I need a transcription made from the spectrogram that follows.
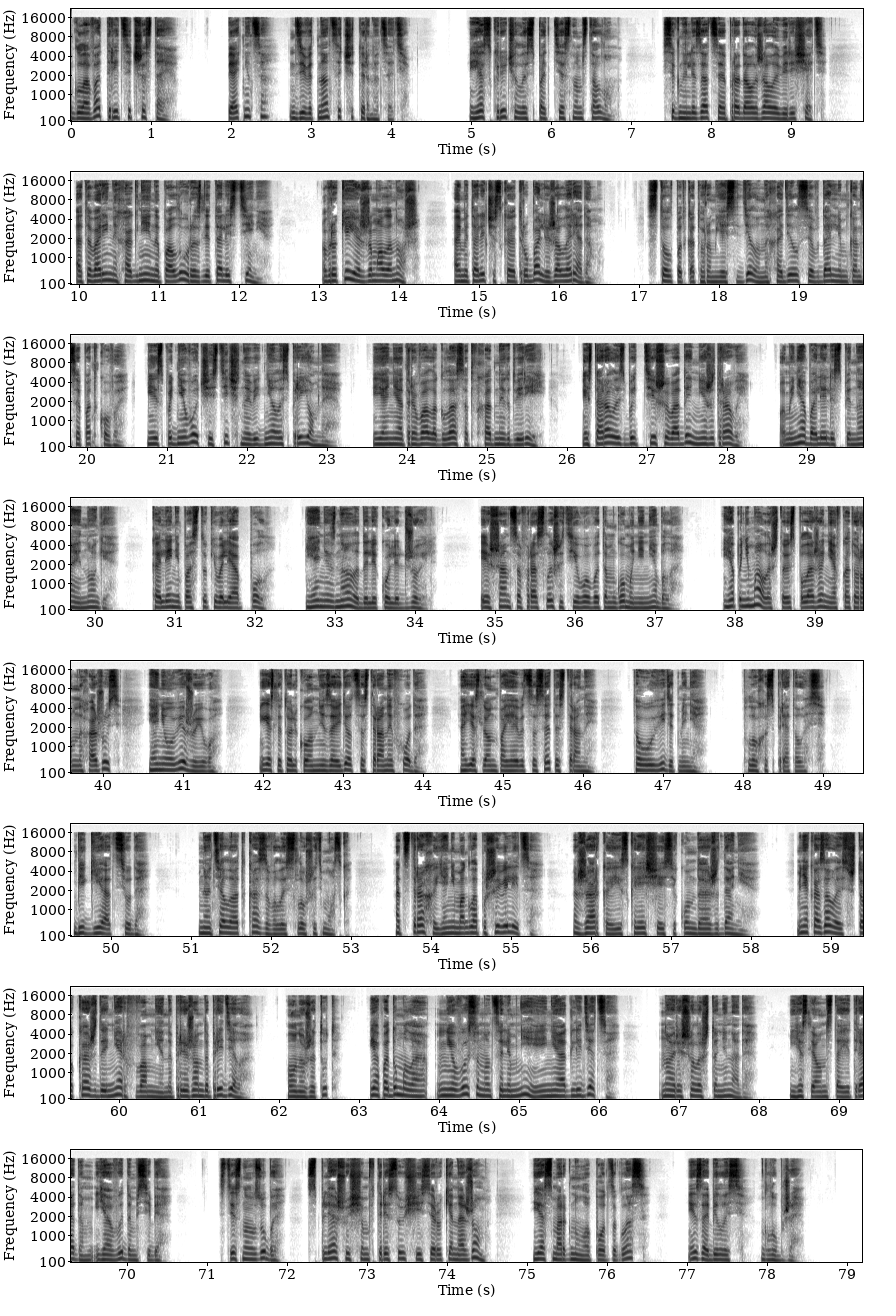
Глава 36. Пятница, 19.14. Я скрючилась под тесным столом. Сигнализация продолжала верещать. От аварийных огней на полу разлетались тени. В руке я сжимала нож, а металлическая труба лежала рядом. Стол, под которым я сидела, находился в дальнем конце подковы, и из-под него частично виднелась приемная. Я не отрывала глаз от входных дверей и старалась быть тише воды ниже травы. У меня болели спина и ноги, колени постукивали об пол. Я не знала, далеко ли Джоэль, и шансов расслышать его в этом гомоне не было. Я понимала, что из положения, в котором нахожусь, я не увижу его, если только он не зайдет со стороны входа. А если он появится с этой стороны, то увидит меня. Плохо спряталась. Беги отсюда. Но тело отказывалось слушать мозг. От страха я не могла пошевелиться. Жаркая искрящая секунда ожидания. Мне казалось, что каждый нерв во мне напряжен до предела. Он уже тут? Я подумала, не высунуться ли мне и не оглядеться. Но решила, что не надо. Если он стоит рядом, я выдам себя. Стиснув зубы, с пляшущим в трясущейся руке ножом, я сморгнула пот за глаз и забилась глубже.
